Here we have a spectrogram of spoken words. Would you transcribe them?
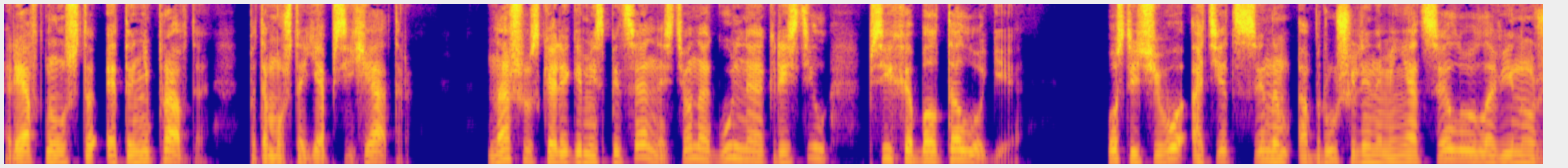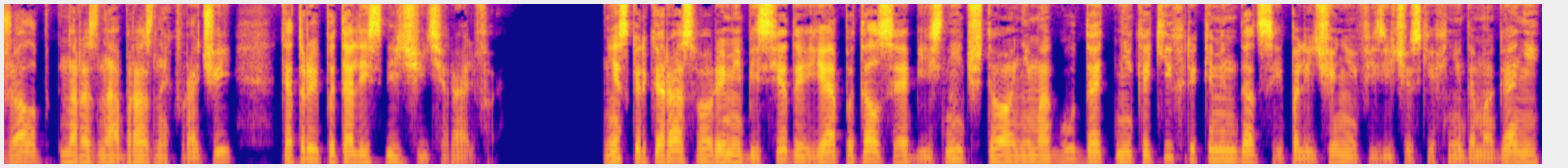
рявкнул, что это неправда, потому что я психиатр. Нашу с коллегами специальность он огульно окрестил психоболтология. После чего отец с сыном обрушили на меня целую лавину жалоб на разнообразных врачей, которые пытались лечить Ральфа. Несколько раз во время беседы я пытался объяснить, что не могу дать никаких рекомендаций по лечению физических недомоганий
